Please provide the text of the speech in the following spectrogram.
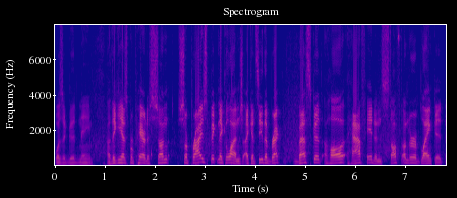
was a good name. I think he has prepared a sun surprise picnic lunch. I can see the basket half hidden, stuffed under a blanket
